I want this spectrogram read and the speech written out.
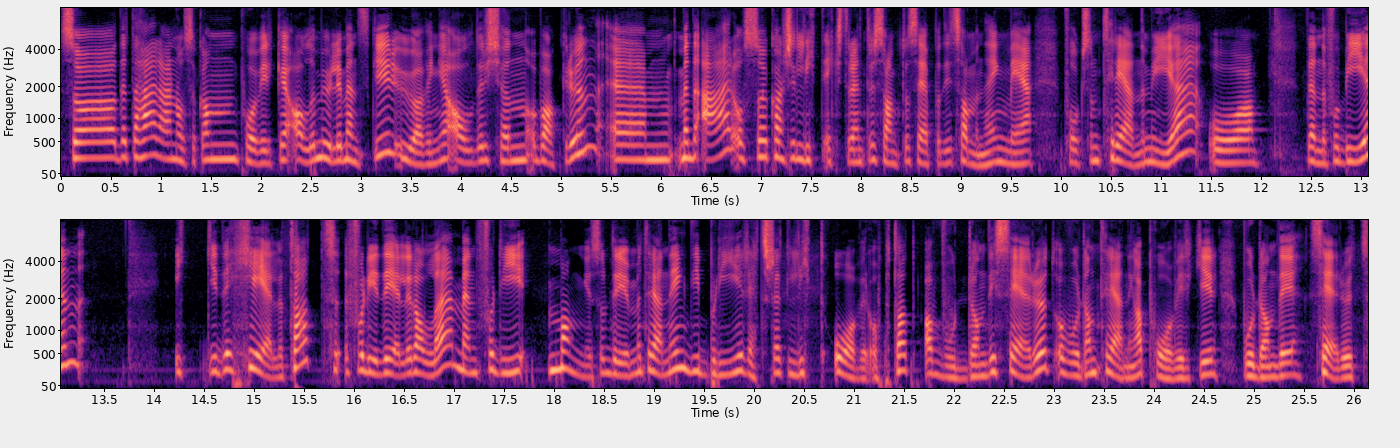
Så dette her er noe som kan påvirke alle mulige mennesker, uavhengig av alder, kjønn og bakgrunn. Um, men det er også kanskje litt ekstra interessant å se på det i sammenheng med folk som trener mye, og denne fobien ikke i det hele tatt fordi det gjelder alle, men fordi mange som driver med trening, de blir rett og slett litt overopptatt av hvordan de ser ut, og hvordan treninga påvirker hvordan de ser ut.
